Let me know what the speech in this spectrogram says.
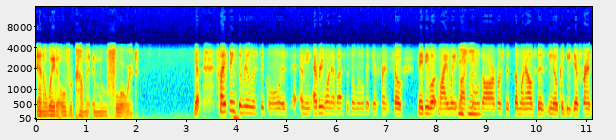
and a way to overcome it and move forward. Yep. So I think the realistic goal is, I mean, every one of us is a little bit different. So maybe what my weight loss mm-hmm. goals are versus someone else's, you know, could be different.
